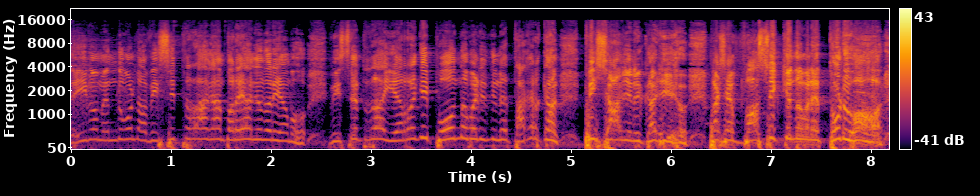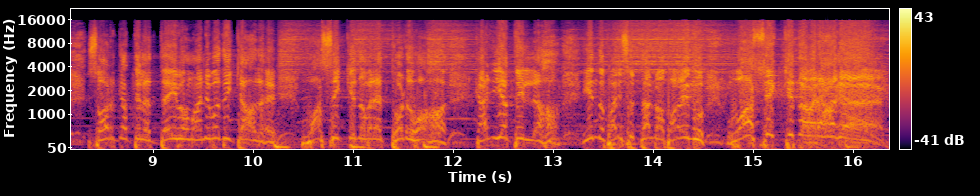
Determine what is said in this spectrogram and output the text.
ദൈവം എന്തുകൊണ്ടാ വിസിറ്റർ ആകാൻ പറയാഞ്ഞെന്നറിയാമോ വിസിറ്റർ ഇറങ്ങി പോകുന്ന വഴി നിന്നെ തകർക്കാൻ പിശാചിന് കഴിയും. പക്ഷെ വസിക്കുന്നവനെ തൊടുവാ സ്വർഗത്തിലെ ദൈവം അനുവദിക്കാതെ വസിക്കുന്നവനെ തൊടുവാ കഴിയത്തില്ല. ഇന്ന് പരിശുദ്ധാത്മ പറയുന്നു വസിക്കുന്നവരാകെ.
